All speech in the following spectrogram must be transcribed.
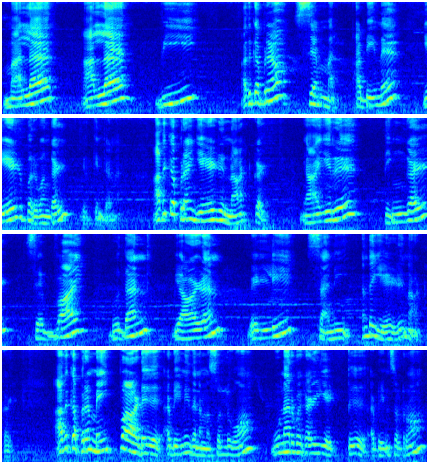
மலர் அலர் வி அதுக்கப்புறம் செம்மல் அப்படின்னு ஏழு பருவங்கள் இருக்கின்றன. அதுக்கப்புறம் ஏழு நாட்கள். ஞாயிறு திங்கள் செவ்வாய் புதன் வியாழன் வெள்ளி சனி அந்த ஏழு நாட்கள். அதுக்கப்புறம் மெய்ப்பாடு அப்படின்னு இதை நம்ம சொல்லுவோம். உணர்வுகள் எட்டு அப்படின்னு சொல்கிறோம்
